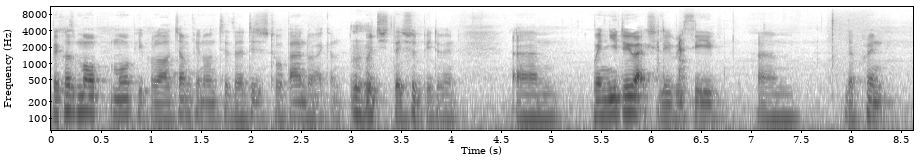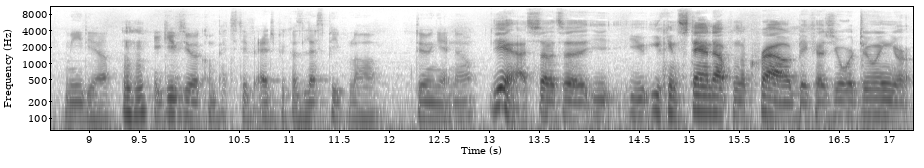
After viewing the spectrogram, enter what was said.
because more more people are jumping onto the digital bandwagon, Mhm. which they should be doing, um, when you do actually receive um, the print media, Mhm. it gives you a competitive edge because less people are doing it now. Yeah, so it's a you, you, you can stand out from the crowd because you're doing your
